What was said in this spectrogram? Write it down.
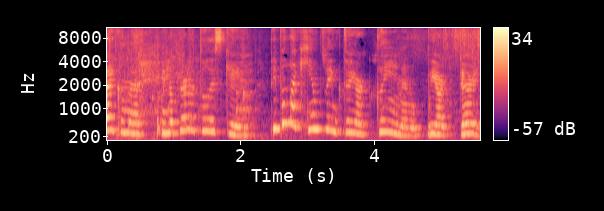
Ay, comadre, y lo peor de todo es que people like him think they are clean and we are dirty.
